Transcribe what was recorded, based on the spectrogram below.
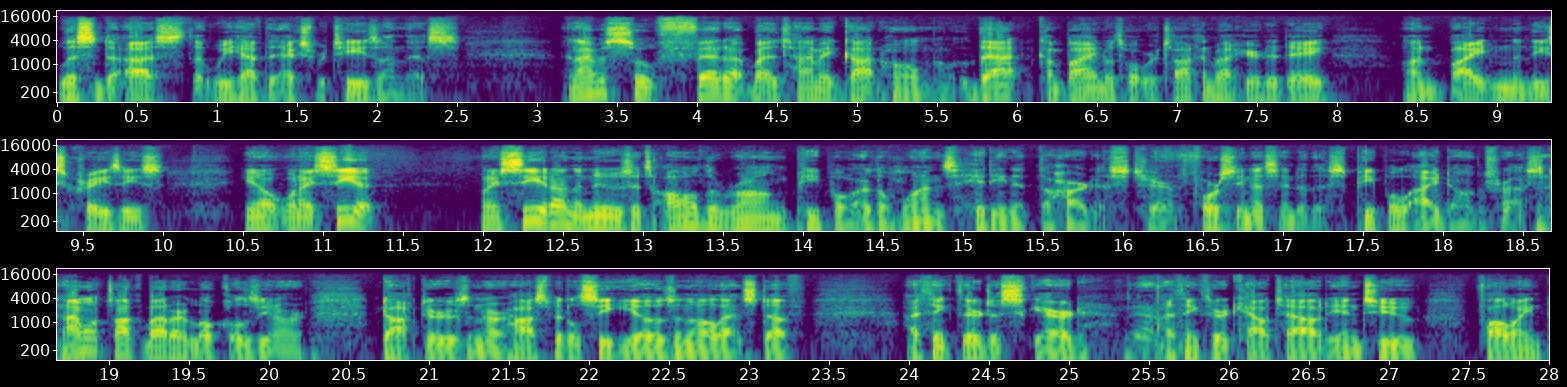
listen to us that we have the expertise on this?" And I was so fed up by the time I got home. That combined with what we're talking about here today on Biden and these crazies, you know, when I see it, when I see it on the news, it's all the wrong people are the ones hitting it the hardest, Sure. forcing us into this. People I don't trust. Mm-hmm. I won't talk about our locals, you know, our doctors and our hospital CEOs and all that stuff. I think they're just scared. Yeah. I think they're kowtowed into following.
